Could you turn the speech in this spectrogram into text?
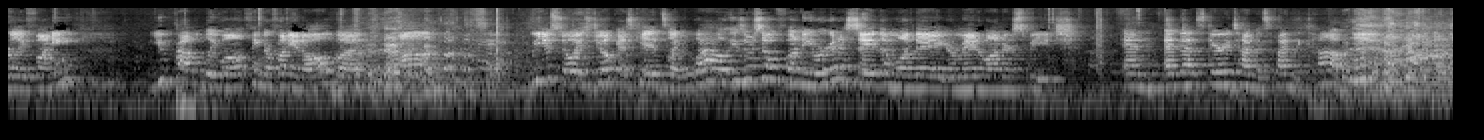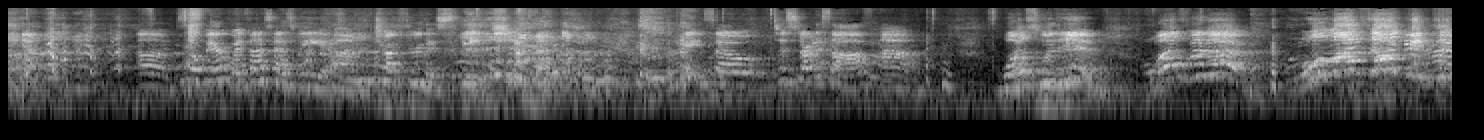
are really funny. You probably won't think are funny at all, but um, we used to always joke as kids, like, wow, these are so funny. We're going to say them one day at your Maid of Honor speech. And, and that scary time has finally come. um, so bear with us as we um, truck through this speech. okay, so to start us off, um, what's with him? What's with her? Who am I talking to?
